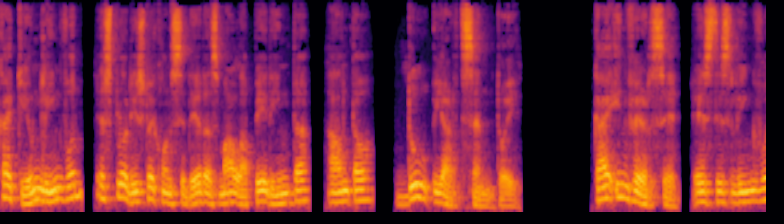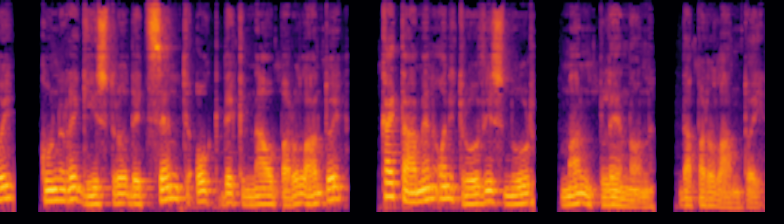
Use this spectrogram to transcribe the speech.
Cai tiun lingvon esploristoi consideras malaperinta antau du iarcentoi. Cae inverse estis lingvoi cun registro de cent octec nau parolantoi, cae tamen oni trovis nur man plenon da parolantoi.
